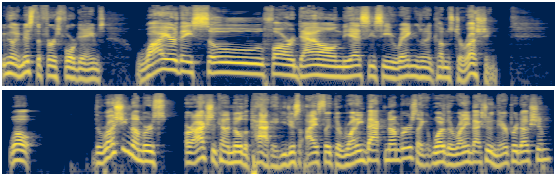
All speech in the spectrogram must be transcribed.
even though he missed the first four games, why are they so far down the SEC rankings when it comes to rushing? Well, the rushing numbers are actually kind of middle of the pack. If you just isolate the running back numbers, like what are the running backs doing their production?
